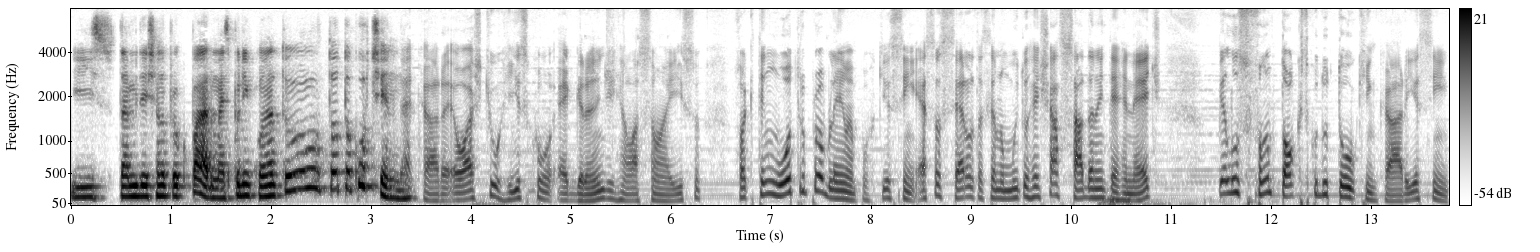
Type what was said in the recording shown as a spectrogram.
E isso tá me deixando preocupado, mas por enquanto tô, tô curtindo, né? É, cara, eu acho que o risco é grande em relação a isso. Só que tem um outro problema, porque assim, essa série tá sendo muito rechaçada na internet pelos fãs tóxicos do Tolkien, cara. E assim,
